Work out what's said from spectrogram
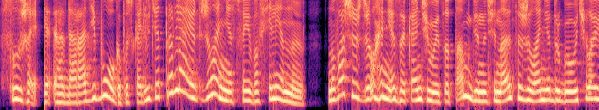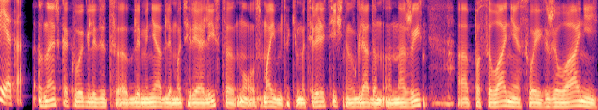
Слушай, э, э, да ради бога, пускай люди отправляют желания свои во Вселенную. Но ваши желания заканчиваются там, где начинаются желания другого человека. Знаешь, как выглядит э, для меня, для материалиста, ну, с моим таким материалистичным взглядом на жизнь, посылание своих желаний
